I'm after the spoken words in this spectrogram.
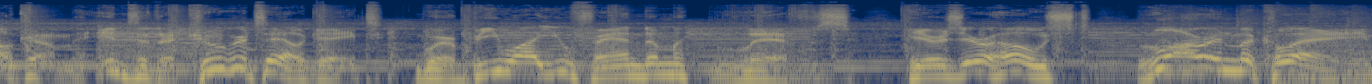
Welcome into the Cougar Tailgate, where BYU fandom lives. Here's your host, Lauren McLean.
